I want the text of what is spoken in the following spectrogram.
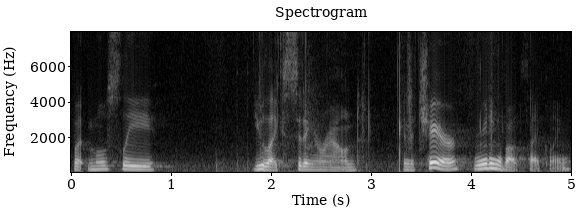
but mostly you like sitting around in a chair reading about cycling,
